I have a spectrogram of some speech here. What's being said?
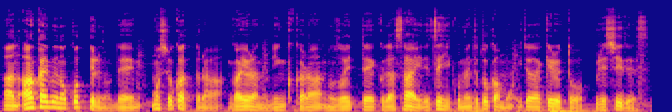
あのアーカイブ残ってるのでもしよかったら概要欄のリンクから覗いてください。でぜひコメントとかもいただけると嬉しいです、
